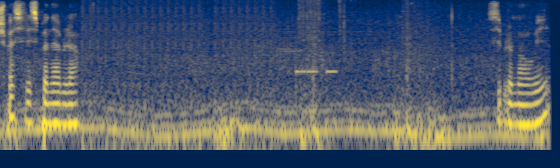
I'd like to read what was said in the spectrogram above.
Je sais pas s'il est spawnable là. Visiblement oui.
